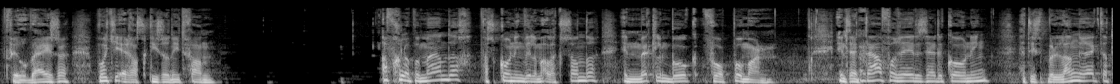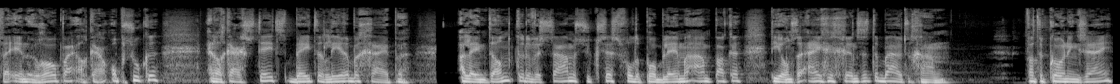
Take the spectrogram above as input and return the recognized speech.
Veel wijzer word je er als kiezer niet van. Afgelopen maandag was koning Willem-Alexander in Mecklenburg-Voorpommern. In zijn tafelrede zei de koning: Het is belangrijk dat wij in Europa elkaar opzoeken en elkaar steeds beter leren begrijpen. Alleen dan kunnen we samen succesvol de problemen aanpakken die onze eigen grenzen te buiten gaan. Wat de koning zei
